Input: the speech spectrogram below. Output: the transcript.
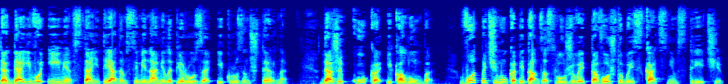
Тогда его имя встанет рядом с именами Лаперуза и Крузенштерна, даже Кука и Колумба. Вот почему капитан заслуживает того, чтобы искать с ним встречи.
